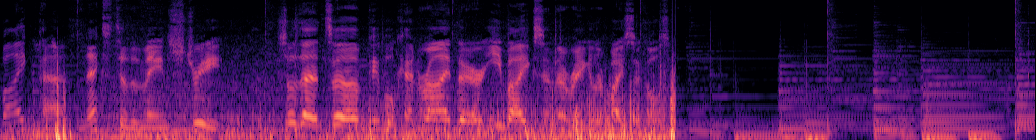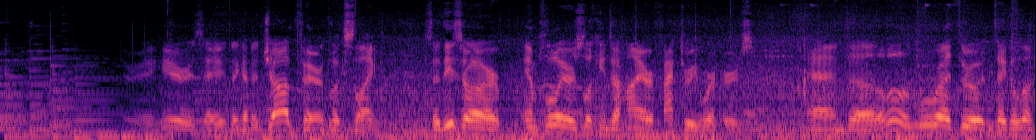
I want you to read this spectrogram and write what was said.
Bike path next to the main street so that uh, people can ride their e-bikes and their regular bicycles. Here is a, they got a job fair it looks like. So these are employers looking to hire factory workers. And uh, we'll, we'll ride through it and take a look.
